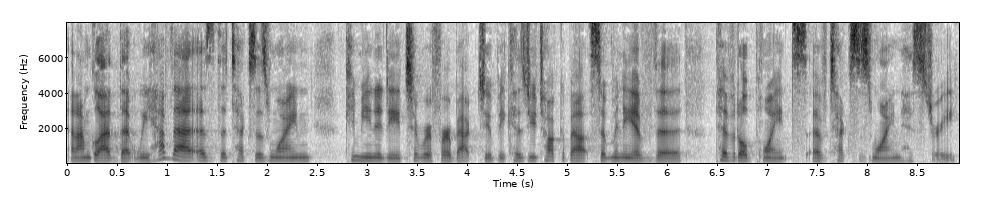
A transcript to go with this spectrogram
And I'm glad that we have that as the Texas wine community to refer back to because you talk about so many of the pivotal points of Texas wine history.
